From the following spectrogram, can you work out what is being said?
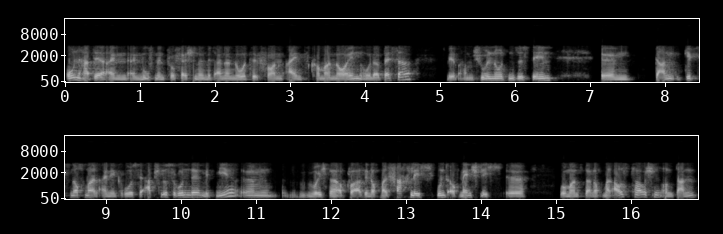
und hat er ein, ein Movement Professional mit einer Note von 1,9 oder besser, wir haben ein Schulnotensystem, ähm, dann gibt's nochmal eine große Abschlussrunde mit mir, ähm, wo ich dann auch quasi nochmal fachlich und auch menschlich, äh, wo wir uns dann nochmal austauschen und dann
